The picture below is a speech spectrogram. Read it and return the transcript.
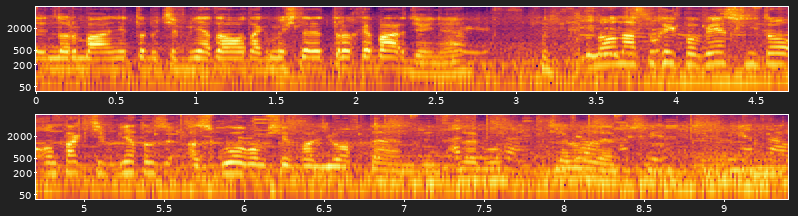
Yy, Normalnie to by cię wgniatało, tak myślę, trochę bardziej, nie? No na suchej powierzchni to on tak cię wgniatał, że aż głową się waliło w ten, więc A żeby to tak, żeby widziałam na lepszy. filmie, że zmiatała.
